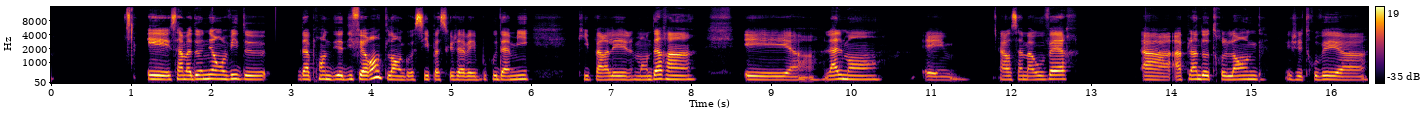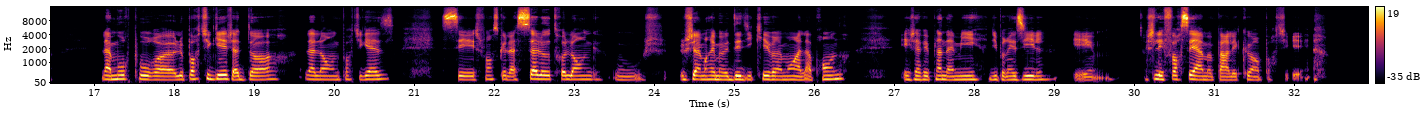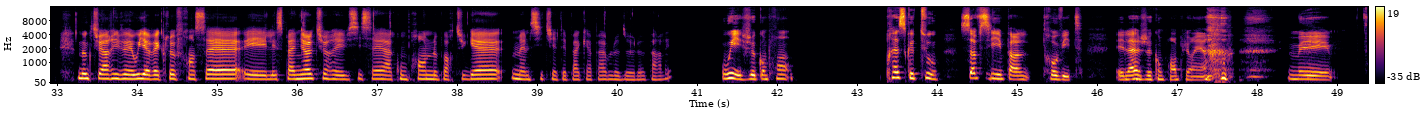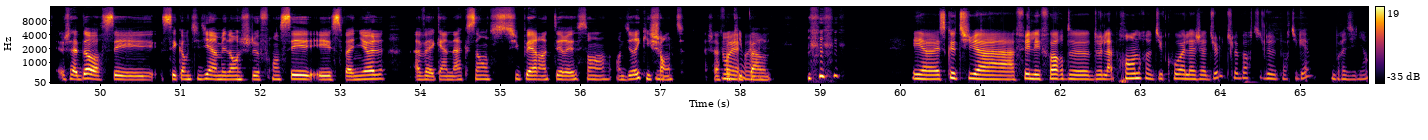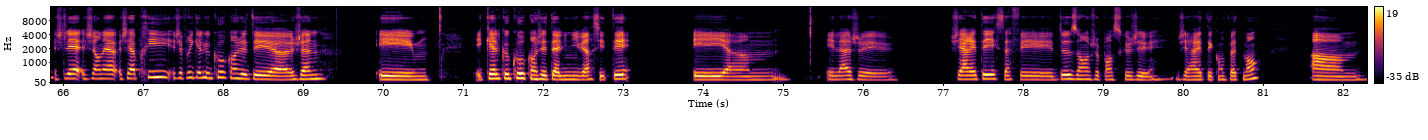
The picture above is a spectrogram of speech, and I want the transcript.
Et ça m'a donné envie de d'apprendre des différentes langues aussi parce que j'avais beaucoup d'amis qui parlaient le mandarin et euh, l'allemand. Et alors ça m'a ouvert à, plein d'autres langues et j'ai trouvé euh, l'amour pour euh, le portugais. J'adore la langue portugaise. C'est, je pense que la seule autre langue où j'aimerais me dédiquer vraiment à l'apprendre. Et j'avais plein d'amis du Brésil et je les forçais à me parler que en portugais. Donc tu arrivais, oui, avec le français et l'espagnol, tu réussissais à comprendre le portugais, même si tu n'étais pas capable de le parler Oui, je comprends presque tout, sauf s'il parle trop vite. Et là, mhm. je comprends plus rien. Mais j'adore. C'est, c'est comme tu dis, un mélange de français et espagnol avec un accent super intéressant. On dirait qu'il chante à chaque fois qu'il parle. et euh, est-ce que tu as fait l'effort de, de l'apprendre du coup à l'âge adulte, le, le portugais ou brésilien? Je l'ai, j'en ai, j'ai appris, j'ai pris quelques cours quand j'étais euh, jeune et, et quelques cours quand j'étais à l'université. Et, euh, et là, j'ai, arrêté. Ça fait deux ans, je pense que j'ai, arrêté complètement. Euh,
